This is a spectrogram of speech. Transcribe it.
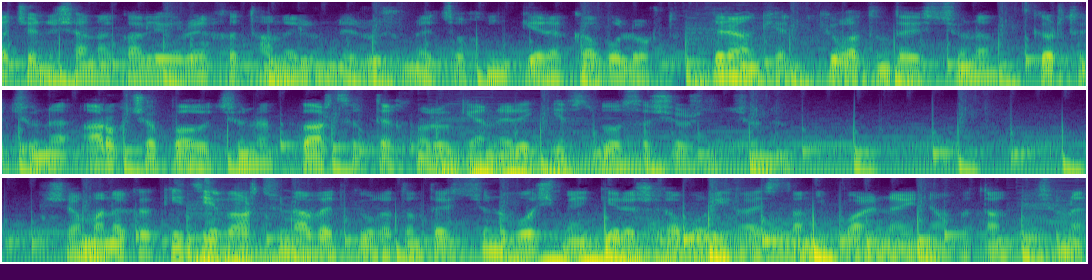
աճը նշանակալիորեն խթանելու ներուժ ունեցող 5 գերակա ոլորտ։ Դրանք են գյուղատնտեսությունը, կրթությունը, առողջապահությունը, բարձր տեխնոլոգիաները եւ զբոսաշրջությունը։ Ժամանակակից եւ արդյունավետ գյուղատնտեսությունը ոչ միայն կերաշխավորի Հայաստանի պարենային անվտանգությունը,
